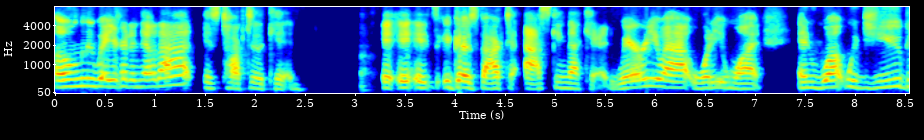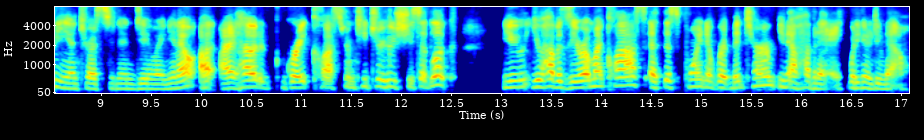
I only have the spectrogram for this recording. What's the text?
only way you're going to know that is talk to the kid. It, it, it goes back to asking that kid where are you at? What do you want? And what would you be interested in doing? You know I, I had a great classroom teacher who she said look you you have a zero in my class at this point at midterm. You now have an a. What are you going to do now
